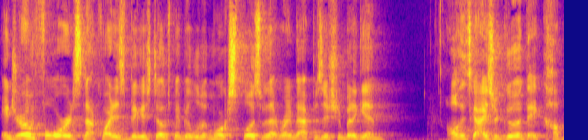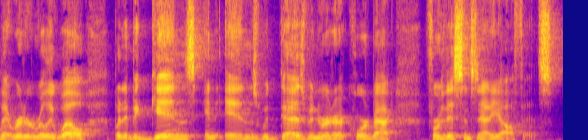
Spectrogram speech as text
And Jerome Ford's not quite as big as Doaks, maybe a little bit more explosive with that running back position, but again, all these guys are good. They complement Ridder really well, but it begins and ends with Desmond Ridder at quarterback for this Cincinnati offense.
